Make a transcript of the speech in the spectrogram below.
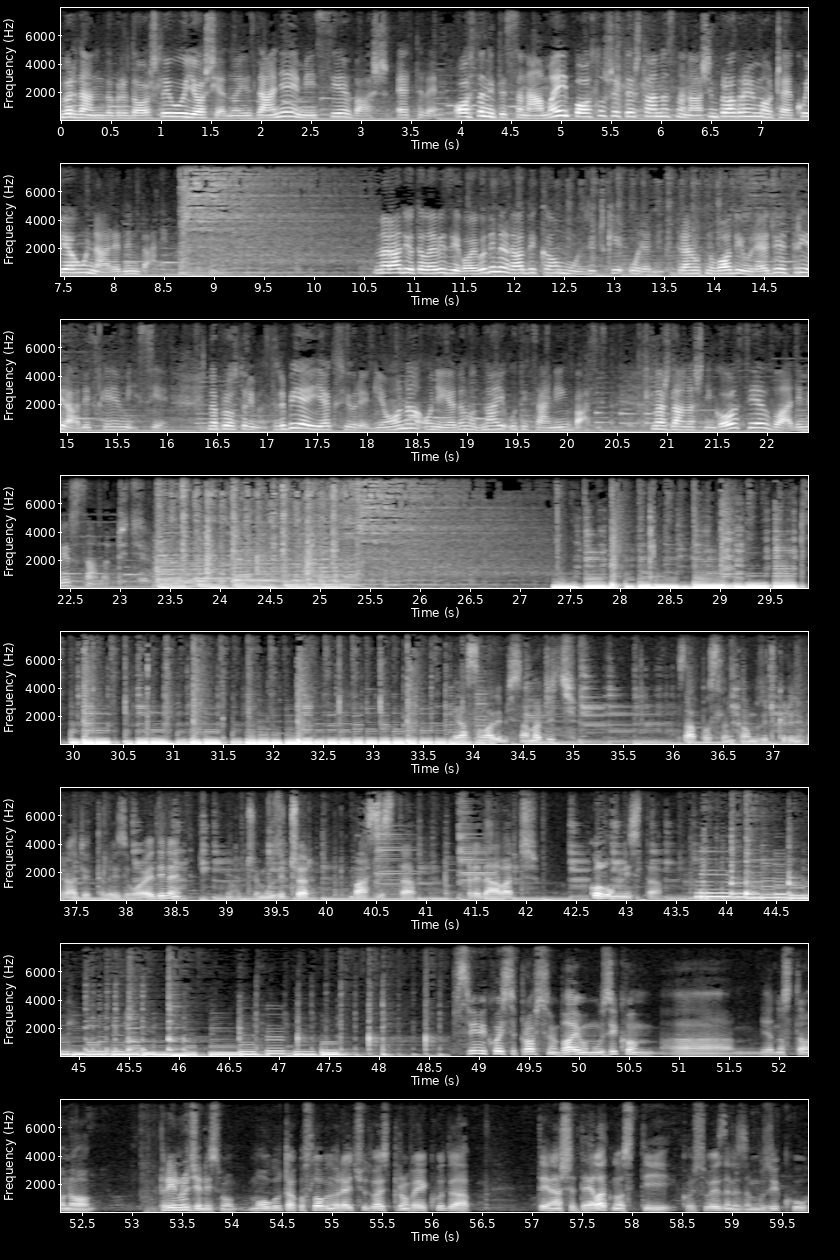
Dobar dan, dobrodošli u još jedno izdanje emisije Vaš RTV. Ostanite sa nama i poslušajte šta nas na našim programima očekuje u narednim danima. Na radio televiziji Vojvodine radi kao muzički urednik. Trenutno vodi i uređuje tri radijske emisije. Na prostorima Srbije i Eksiju regiona on je jedan od najuticajnijih basista. Naš današnji gost je Vladimir Samarčić. Ja sam Vladimir Samadžić, zaposlen kao muzički urednik radio i televizije Vojvodine, inače muzičar, basista, predavač, kolumnista. Svi mi koji se profesionalno bavimo muzikom, a, jednostavno prinuđeni smo, mogu tako slobodno reći, u 21. veku da te naše delatnosti koje su vezane za muziku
